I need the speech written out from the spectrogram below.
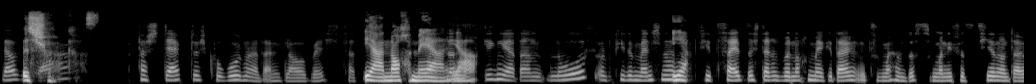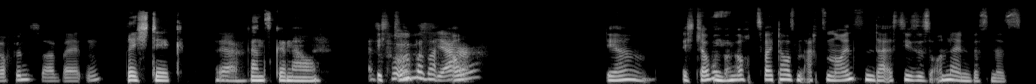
glaub, ist ja. schon krass verstärkt durch Corona dann, glaube ich. Ja, noch mehr, das ja. Es ging ja dann los und viele Menschen hatten ja. viel Zeit, sich darüber noch mehr Gedanken zu machen, das zu manifestieren und darauf hinzuarbeiten. Richtig. Ja. Ganz genau. Also ich glaube aber Jahr. auch, ja, ich glaube mhm. auch 2018, 19, da ist dieses Online-Business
